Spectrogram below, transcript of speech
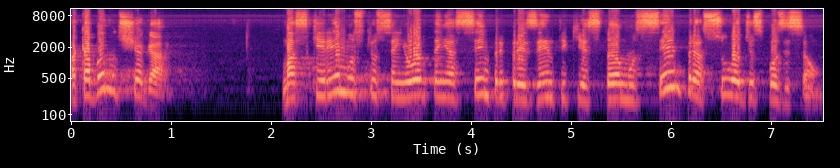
acabamos de chegar, mas queremos que o Senhor tenha sempre presente que estamos sempre à sua disposição.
